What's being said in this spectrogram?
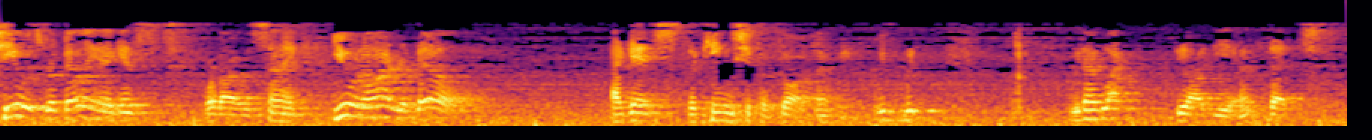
She was rebelling against what I was saying. You and I rebel against the kingship of God, don't we? We, we, we don't like the idea that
